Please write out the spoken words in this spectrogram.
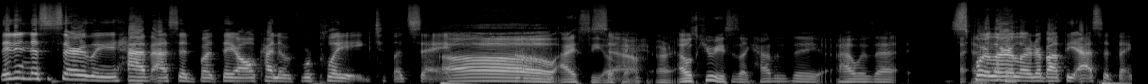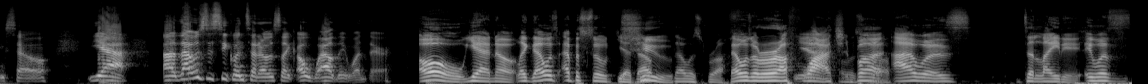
they didn't necessarily have acid, but they all kind of were plagued, let's say. Oh, Um, I see. so- Okay, all right. I was curious. It's like, how did they? how was that? I- I- Spoiler okay. alert about the acid thing. So, yeah, uh, that was the sequence that I was like, oh, wow, they went there. Oh yeah, no, like that was episode Yeah, two. that, that was rough. That was a rough Yeah. watch, but rough. I was delighted. It was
